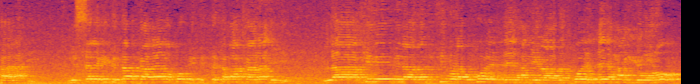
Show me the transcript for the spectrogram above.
كان مثل قد تمام كان يقول قد تمام كان لكن بنادم وكل حي عن إرادة حي عن دوره.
